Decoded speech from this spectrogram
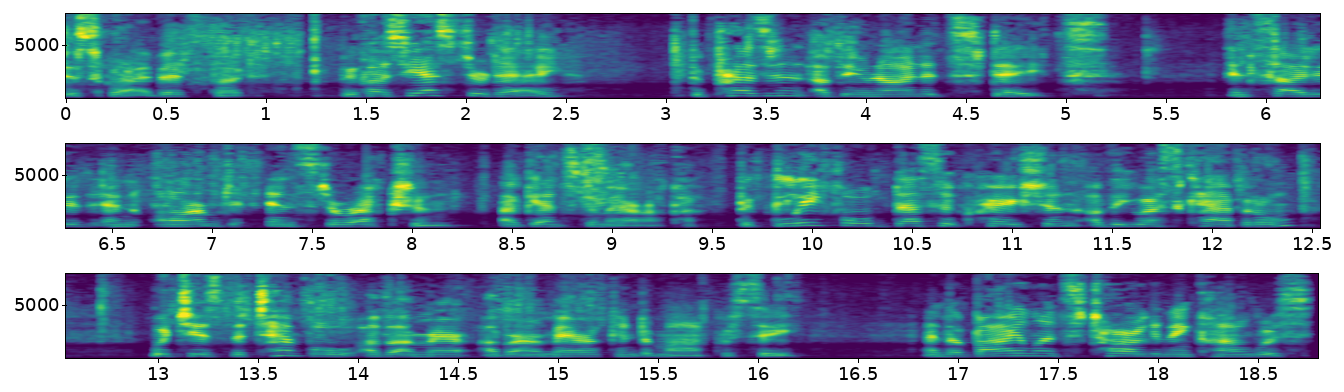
describe it, but because yesterday, the President of the United States incited an armed insurrection against America. The gleeful desecration of the U.S. Capitol, which is the temple of our, of our American democracy, and the violence targeting Congress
